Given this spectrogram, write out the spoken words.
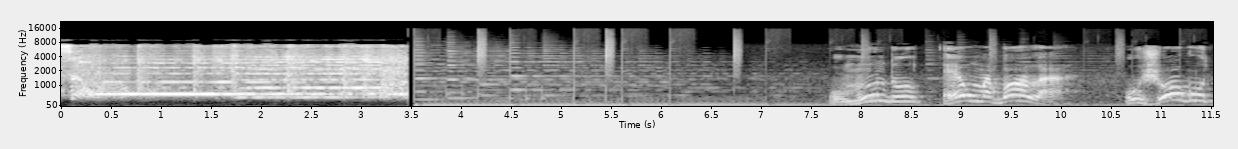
Redação. O mundo é uma bola. O jogo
